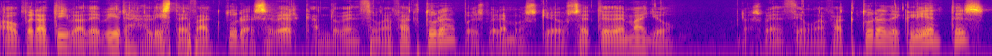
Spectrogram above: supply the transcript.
a operativa de vir a lista de facturas e ver cando vence unha factura, pois veremos que o 7 de maio nos vence unha factura de clientes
